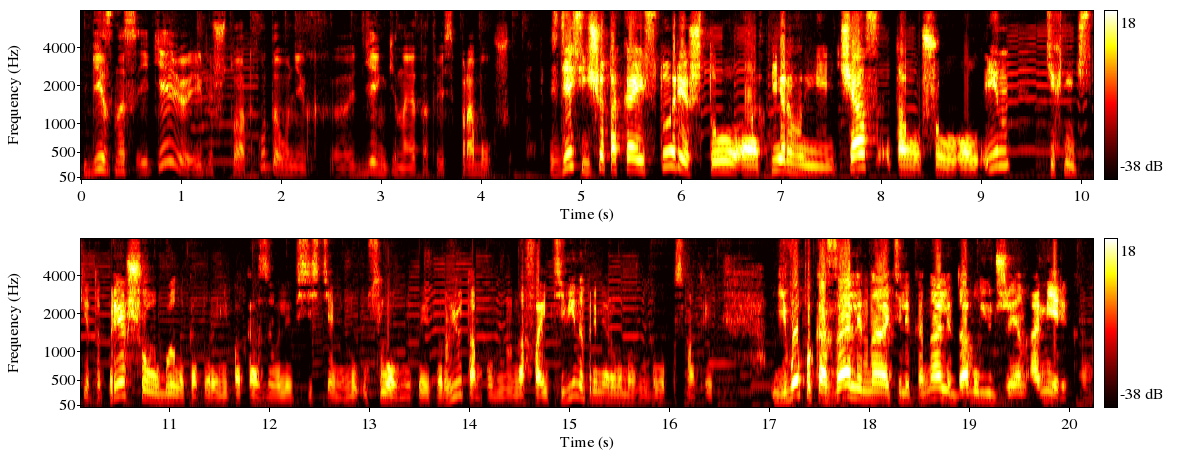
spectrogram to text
бизнес Икею, или что? Откуда у них э, деньги на этот весь промоушен? Здесь еще такая история, что э, первый час того шоу All In – технически это пресс-шоу было, которое не показывали в системе, ну, условный pay-per-view, там на Fight TV, например, его можно было посмотреть. Его показали на телеканале WGN Америка.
